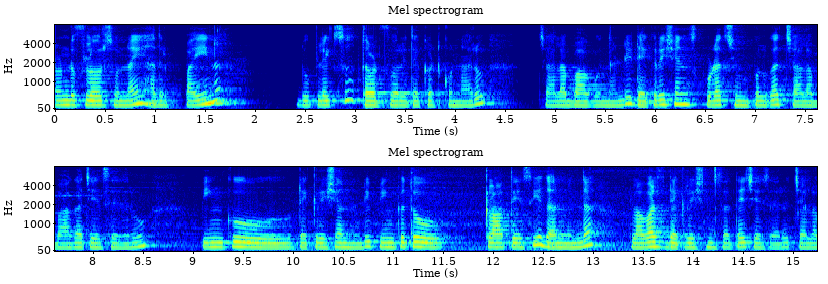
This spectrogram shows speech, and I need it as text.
రెండు ఫ్లోర్స్ ఉన్నాయి. అది పైన డూప్లెక్స్ థర్డ్ ఫ్లోర్ అయితే కట్టుకున్నారు. చాలా బాగుందండి. డెకరేషన్స్ కూడా సింపుల్గా చాలా బాగా చేసేసారు. పింక్ డెకరేషన్ అండి. పింక్తో క్లాత్ వేసి దాని మీద ఫ్లవర్స్ డెకరేషన్స్ అయితే చేశారు. చాలా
